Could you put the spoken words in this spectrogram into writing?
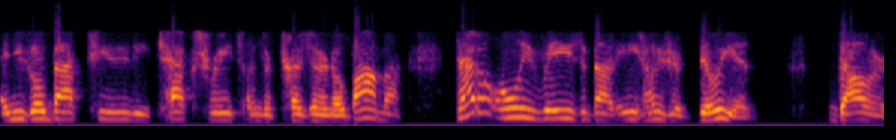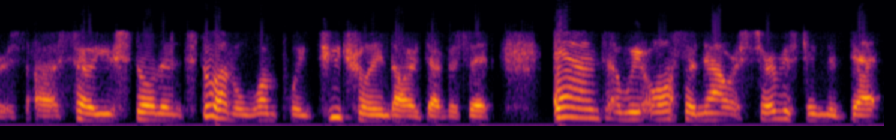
and you go back to the tax rates under President Obama, that'll only raise about 800 billion dollars. Uh, so you still then still have a 1.2 trillion dollar deficit, and uh, we also now are servicing the debt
